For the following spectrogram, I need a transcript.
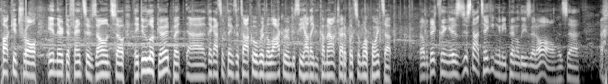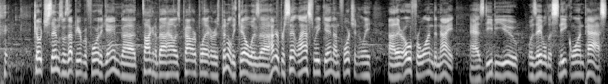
puck control in their defensive zone. So they do look good, but uh, they got some things to talk over in the locker room to see how they can come out and try to put some more points up. Well, the big thing is just not taking any penalties at all. As uh, Coach Sims was up here before the game uh, talking about how his power play or his penalty kill was 100% uh, last weekend. Unfortunately, uh, they're 0 for 1 tonight as DBU was able to sneak one past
